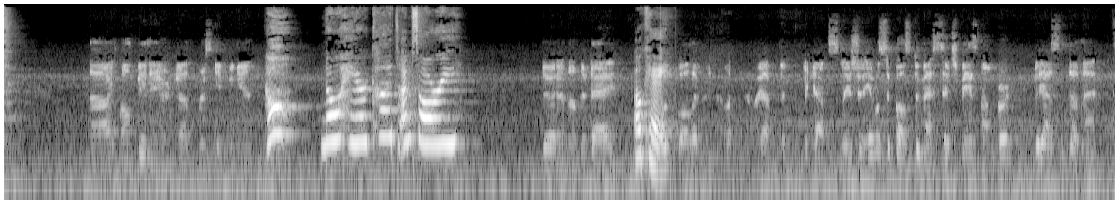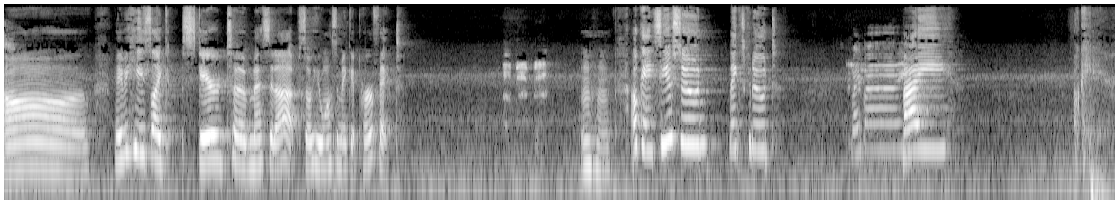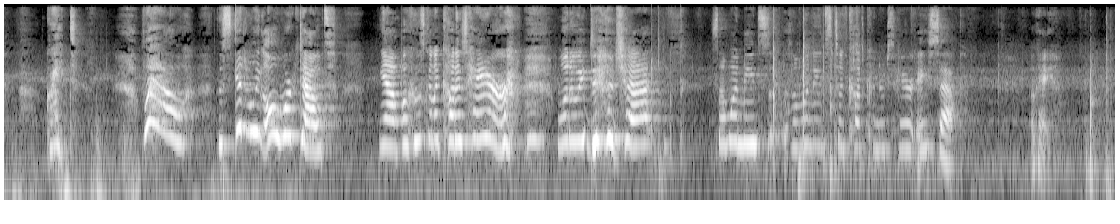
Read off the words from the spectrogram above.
No, it won't be an haircut. We're skipping it. Oh, no haircut. I'm sorry. Do it another day. Okay. Well, let me know. We have to we cancel. He, was supposed to message me his number, but he hasn't done it. Uh, maybe he's like scared to mess it up, so he wants to make it perfect. Mm-hmm. Okay, see you soon. Thanks, Knut. Bye bye. Bye. Okay, great. Wow, the scheduling all worked out. Yeah, but who's gonna cut his hair? What do we do, chat? Someone needs someone needs to cut Knut's hair ASAP. Okay.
